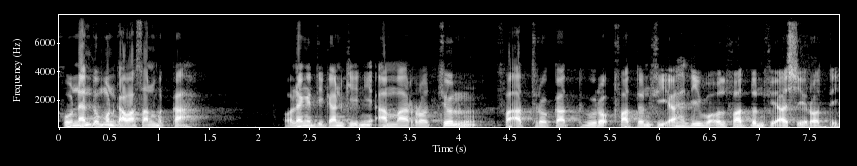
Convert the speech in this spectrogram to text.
Hunan itu pun kawasan Mekah. Oleh ngendikan gini, amar rojul fa'adrokat huruk fatun fi ahli wa ulfatun fi asyiroti.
